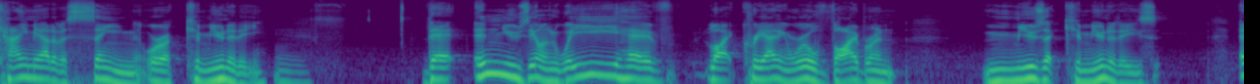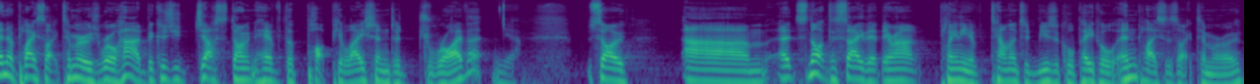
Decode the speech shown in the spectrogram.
came out of a scene or a community that in New Zealand we have like creating real vibrant music communities in a place like Timaru is real hard because you just don't have the population to drive it. yeah So um, it's not to say that there aren't plenty of talented musical people in places like Timaru,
